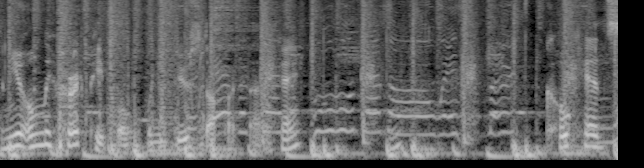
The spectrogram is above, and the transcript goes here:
And you only hurt people when you do stuff like that, okay? Cokeheads,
